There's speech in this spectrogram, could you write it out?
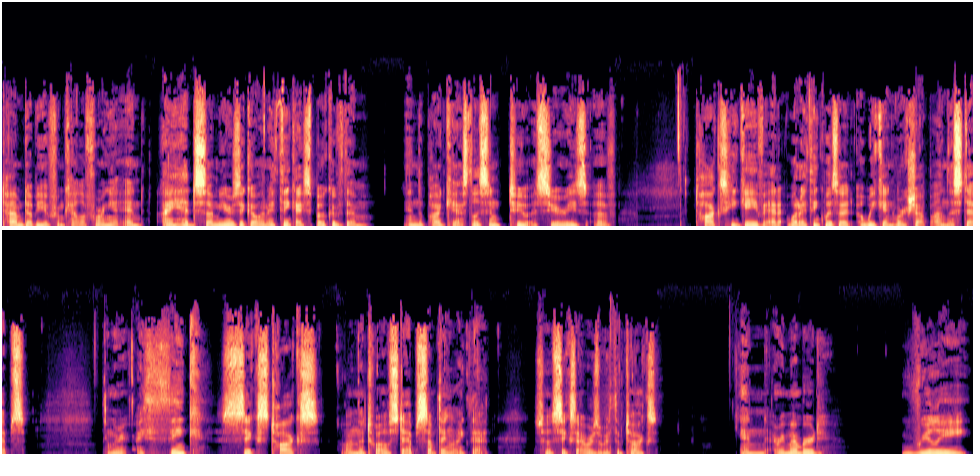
Tom W. from California. And I had some years ago, and I think I spoke of them in the podcast listened to a series of talks he gave at what I think was a, a weekend workshop on the steps. And we I think, six talks on the 12 steps, something like that. So six hours worth of talks. And I remembered really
